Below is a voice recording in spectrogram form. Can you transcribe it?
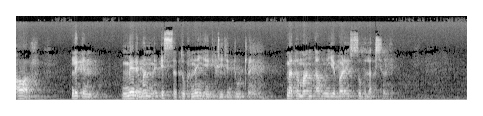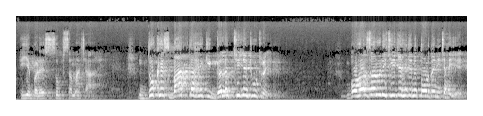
और, लेकिन मेरे मन में इससे दुख नहीं है कि चीज़ें टूट रही हैं। मैं तो मानता हूँ ये बड़े शुभ लक्षण है। ये बड़े शुभ समाचार है। दुख इस बात का है कि गलत चीज़ें टूट रही हैं। बहुत ज़रूरी चीज़ें हैं जिन्हें तोड़ देनी चाहिए।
